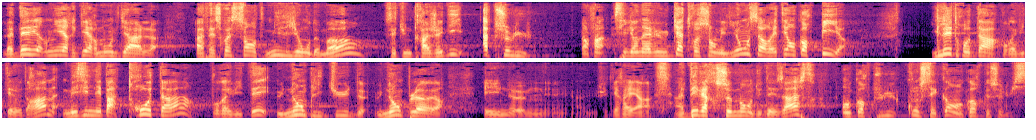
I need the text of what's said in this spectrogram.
La dernière guerre mondiale a fait 60 millions de morts, c'est une tragédie absolue. Enfin, s'il y en avait eu 400 millions, ça aurait été encore pire. Il est trop tard pour éviter le drame, mais il n'est pas trop tard pour éviter une amplitude, une ampleur et une, je dirais un, un déversement du désastre encore plus conséquent encore que celui-ci.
